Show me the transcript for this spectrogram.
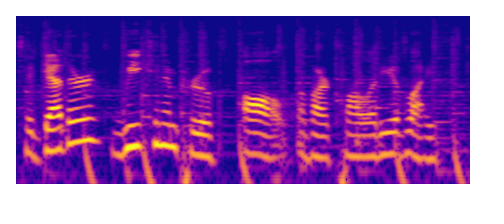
Together, we can improve all of our quality of life.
